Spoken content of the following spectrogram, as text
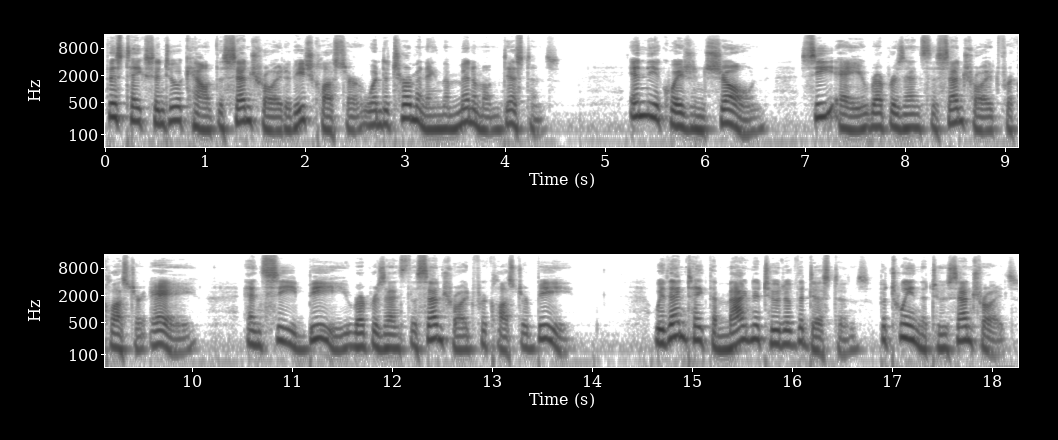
This takes into account the centroid of each cluster when determining the minimum distance. In the equation shown, CA represents the centroid for cluster A, and CB represents the centroid for cluster B. We then take the magnitude of the distance between the two centroids.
